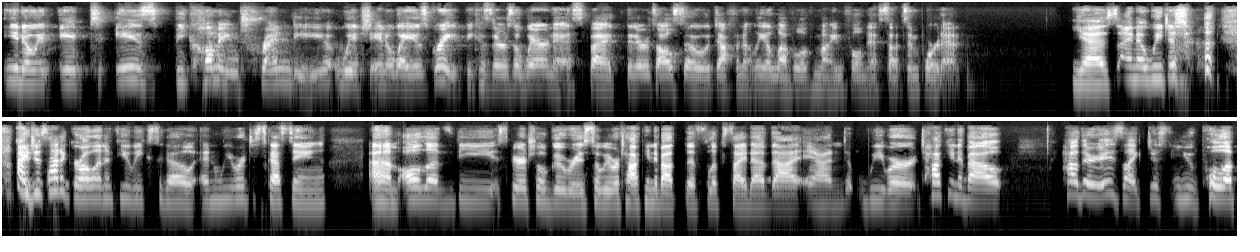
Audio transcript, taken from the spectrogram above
you know it it is becoming trendy which in a way is great because there's awareness but there's also definitely a level of mindfulness that's important. Yes i know we just i just had a girl in a few weeks ago and we were discussing um, all of the spiritual gurus. So we were talking about the flip side of that and we were talking about how there is like just you pull up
